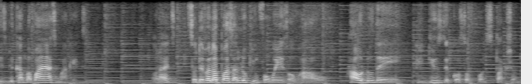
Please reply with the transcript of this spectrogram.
It's become a buyer's market. All right? So developers are looking for ways of how how do they reduce the cost of construction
